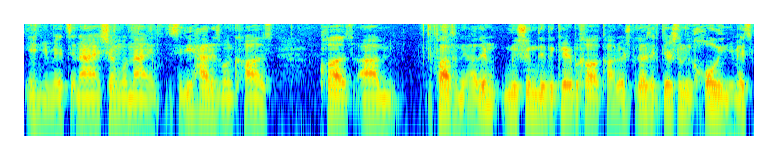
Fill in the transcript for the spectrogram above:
in your midst, and I Hashem will not enter the city. How does one cause clause um fall from the other? Because if there's something holy in your midst,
